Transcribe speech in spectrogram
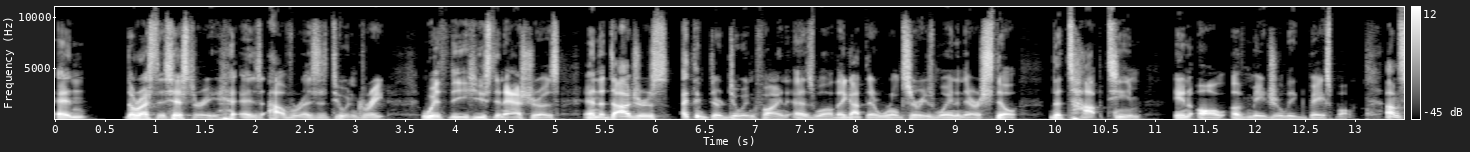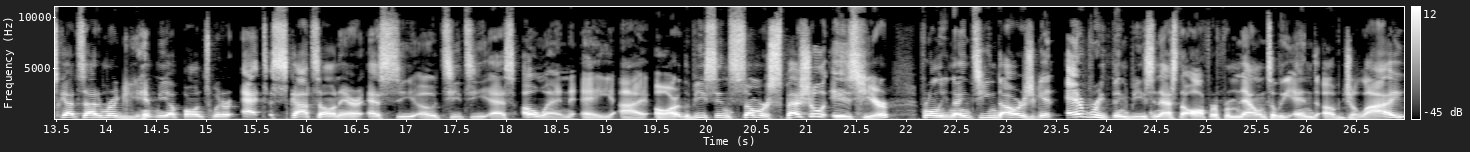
And the rest is history, as Alvarez is doing great with the Houston Astros. And the Dodgers, I think they're doing fine as well. They got their World Series win and they're still the top team in all of Major League Baseball. I'm Scott Seidenberg. You can hit me up on Twitter at Scott's On Air, S C O T T S O N A I R. The VSIN Summer Special is here. For only $19, you get everything VSIN has to offer from now until the end of July.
